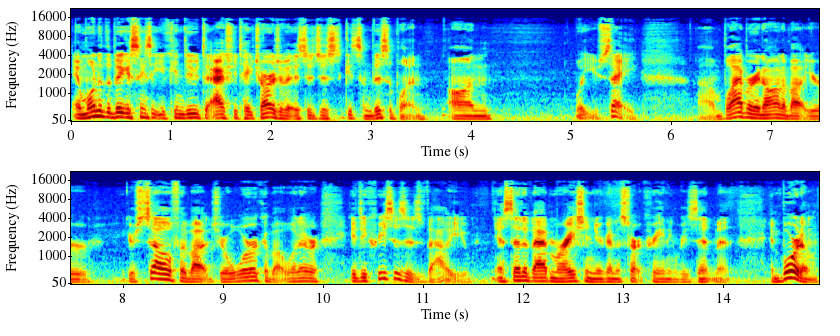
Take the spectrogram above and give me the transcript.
And one of the biggest things that you can do to actually take charge of it is to just get some discipline on what you say. Um, blabbering on about your yourself, about your work, about whatever, it decreases its value. Instead of admiration, you're going to start creating resentment and boredom.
